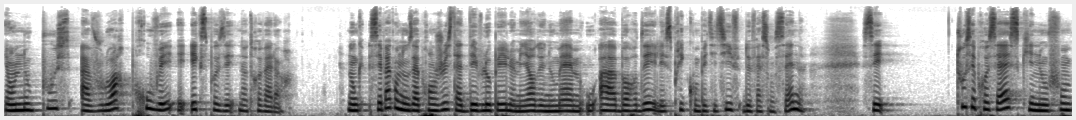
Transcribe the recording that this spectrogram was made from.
et on nous pousse à vouloir prouver et exposer notre valeur. Donc c'est pas qu'on nous apprend juste à développer le meilleur de nous-mêmes ou à aborder l'esprit compétitif de façon saine, c'est tous ces process qui nous font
